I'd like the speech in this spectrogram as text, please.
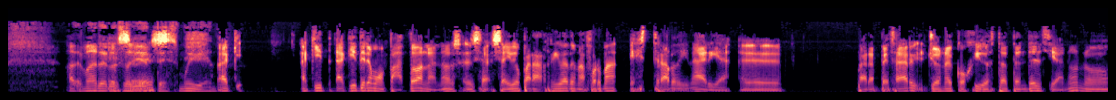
Además de los oyentes. Muy bien. Aquí, aquí, aquí tenemos Patona, ¿no? Se, ha ido para arriba de una forma extraordinaria. Eh, para empezar, yo no he cogido esta tendencia, ¿no? no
